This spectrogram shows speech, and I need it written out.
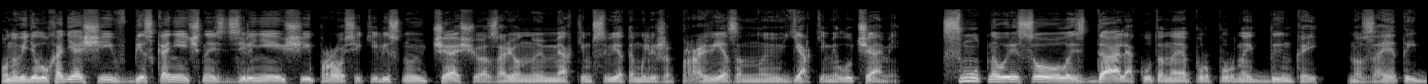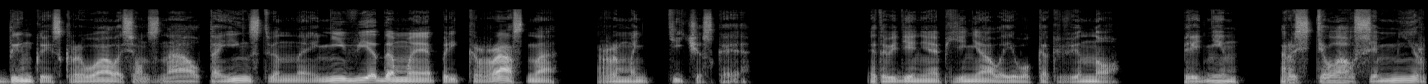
Он увидел уходящие в бесконечность зеленеющие просеки, лесную чащу, озаренную мягким светом или же прорезанную яркими лучами. Смутно вырисовывалась даль, окутанная пурпурной дымкой, но за этой дымкой скрывалось, он знал, таинственное, неведомое, прекрасно романтическое. Это видение опьяняло его, как вино. Перед ним расстилался мир,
